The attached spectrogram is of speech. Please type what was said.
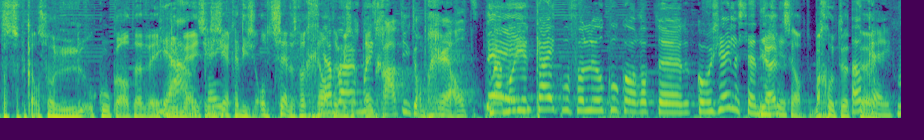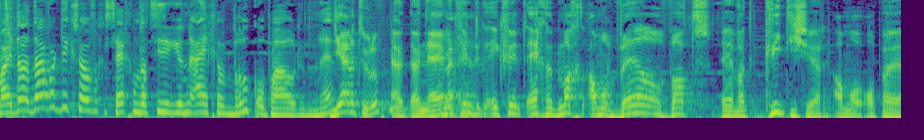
Dat is al zo'n lulkoek altijd. Weet je, ja, die mensen okay. die zeggen die is ontzettend veel geld ja. Zeggen, het gaat niet om geld. Nee. Maar moet je kijken hoeveel lulkoek er op de commerciële zender zit. Ja, hetzelfde. Maar goed. Oké, okay. uh, maar da daar wordt niks over gezegd. Omdat ze hun eigen broek ophouden. Hè? Ja, natuurlijk. Nou, nee, maar ja, ik, vind, ik vind echt, het mag allemaal wel wat, eh, wat kritischer. Allemaal op uh,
